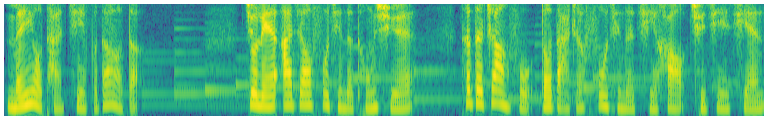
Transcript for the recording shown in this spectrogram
没有她借不到的。就连阿娇父亲的同学。她的丈夫都打着父亲的旗号去借钱。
